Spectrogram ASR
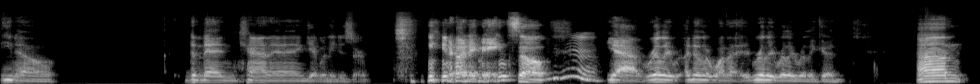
you know the men kind of get what they deserve. You know what i mean? So mm-hmm. yeah really another one uh, really really really good. Um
